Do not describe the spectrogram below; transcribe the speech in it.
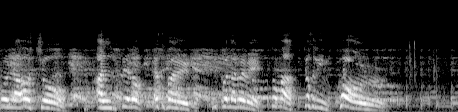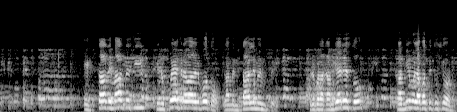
Con la 8, Alfredo Estefan. Y con la 9, Tomás Jocelyn Hall. Está de más decir que no puedes grabar el voto, lamentablemente. Pero para cambiar eso, cambiemos la constitución.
